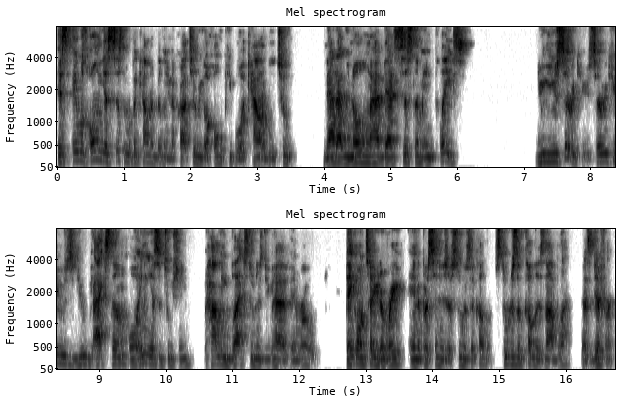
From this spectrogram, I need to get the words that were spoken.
it's, it was only a system of accountability and a criteria to hold people accountable to. Now that we no longer have that system in place, you use Syracuse. Syracuse, you ask them or any institution, how many black students do you have enrolled? they're gonna tell you the rate and the percentage of students of color. Students of color is not black. That's different.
